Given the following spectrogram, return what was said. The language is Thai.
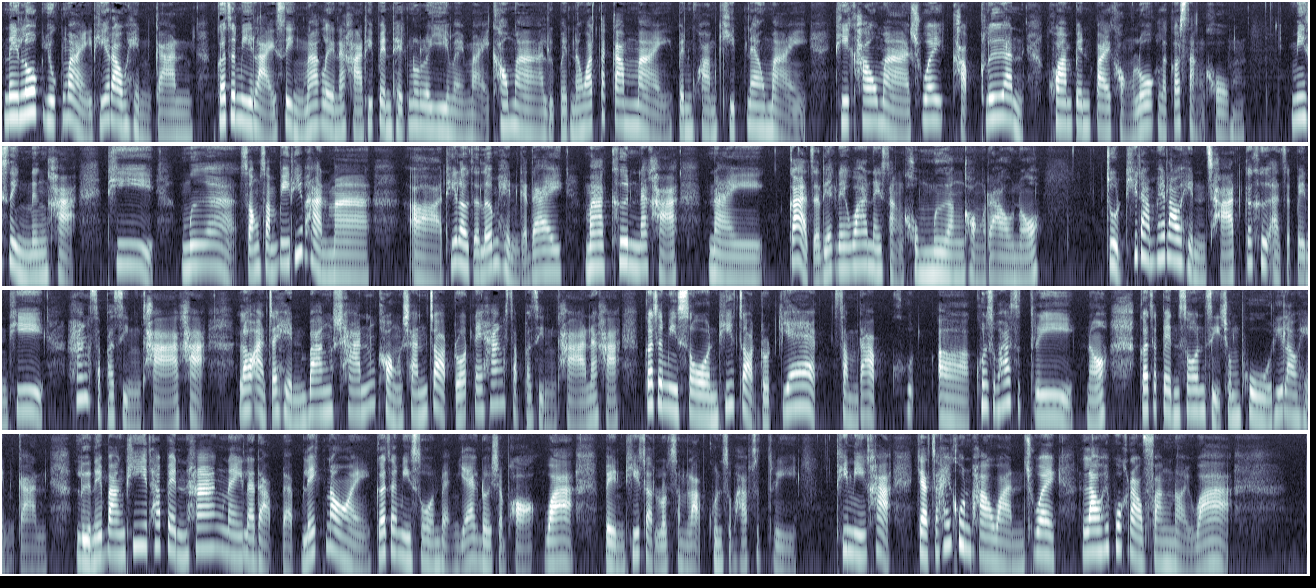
ในโลกยุคใหม่ที่เราเห็นกัน ก็จะมีหลายสิ่งมากเลยนะคะ ที่เป็นเทคโนโลยีใหม่ ๆ เข้ามา หรือเป็นนวัตกรรมใหม่ เป็นความคิดแนวใหม่ ที่เข้ามาช่วยขับเคลื่อน ความเป็นไปของโลกและก็สังคม มีสิ่งหนึ่งค่ะ ที่เมื่อสองสมปีที่ผ่านมาที่เราจะเริ่มเห็นกันได้มากขึ้นนะคะ ในก็อาจจะเรียกได้ว่าในสังคมเมืองของเราเนาะ จุดที่ทำให้เราเห็นชัดก็คืออาจจะเป็นที่ห้างสรรพสินค้าค่ะ เราอาจจะเห็นบางชั้นของชั้นจอดรถในห้างสรรพสินค้านะคะ ก็จะมีโซนที่จอดรถแยกสำหรับคุณสุภาพสตรีเนาะก็จะเป็นโซนสีชมพูที่เราเห็นกัน หรือในบางที่ถ้าเป็นห้างในระดับแบบเล็กหน่อย ก็จะมีโซนแบ่งแยกโดยเฉพาะว่าเป็นที่จอดรถสำหรับคุณสุภาพสตรี ทีนี้ค่ะ อยากจะให้คุณภาวันช่วยเล่าให้พวกเราฟังหน่อยว่า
